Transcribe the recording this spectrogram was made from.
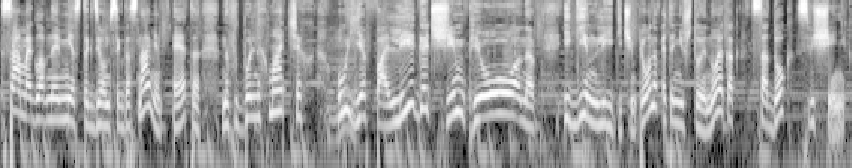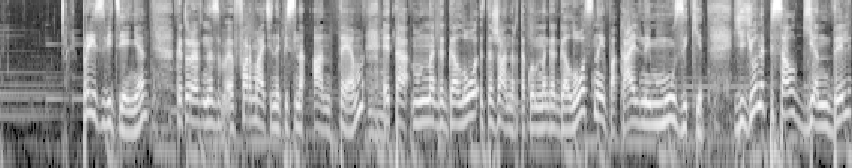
самое главное место, где он всегда с нами, это на футбольных матчах УЕФА Лига чемпионов. И гимн Лиги чемпионов это не что иное, как «Садок-священник» произведение, которое в, формате написано антем. Это многоголо... это жанр такой многоголосной вокальной музыки. Ее написал Гендель.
